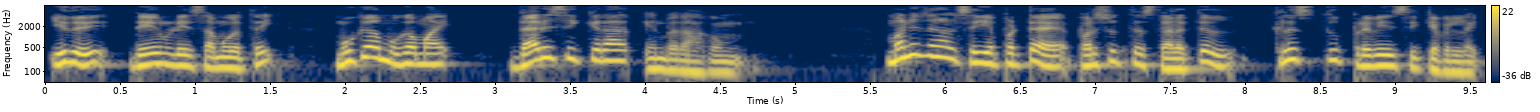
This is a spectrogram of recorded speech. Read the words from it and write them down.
இது தேவனுடைய சமூகத்தை முகமுகமாய் தரிசிக்கிறார் என்பதாகும். மனிதனால் செய்யப்பட்ட பரிசுத்த ஸ்தலத்தில் கிறிஸ்து பிரவேசிக்கவில்லை.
